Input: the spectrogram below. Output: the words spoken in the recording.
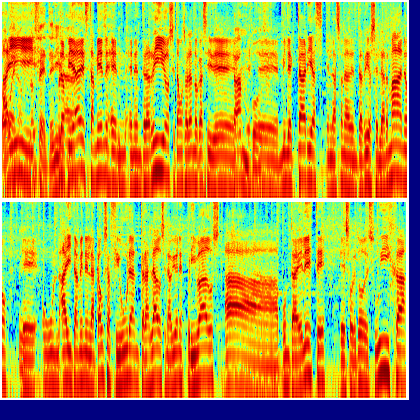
Hay bueno, no sé, tenía propiedades también en, en Entre Ríos, estamos hablando casi de Campos. este, mil hectáreas en la zona de Entre Ríos, el hermano. Sí. Eh, un- ahí también en la causa figuran traslados en aviones privados a Punta del Este, eh, sobre todo de su hija,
